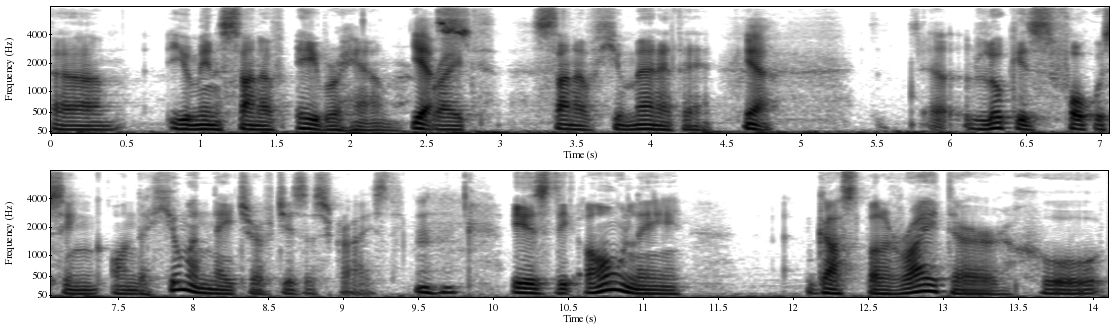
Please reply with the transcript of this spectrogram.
uh, you mean Son of Abraham, Yes. right? Son of humanity. Yeah. uh, Luke is focusing on the human nature of Jesus Christ, is the only gospel writer who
